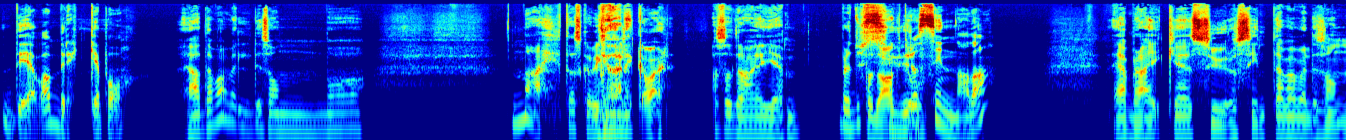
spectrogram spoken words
Det var brekket på. Ja, det var veldig sånn nå Nei, da skal vi ikke det likevel. Og så drar jeg hjem. på dag to. Ble du sur og sinna da? Jeg blei ikke sur og sint, jeg ble veldig sånn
